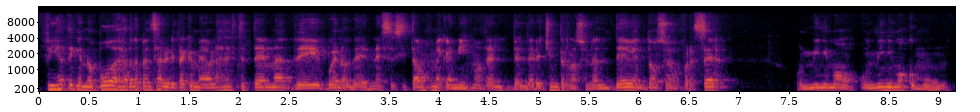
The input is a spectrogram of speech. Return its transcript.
fíjate que no puedo dejar de pensar ahorita que me hablas de este tema de, bueno, de necesitamos mecanismos del, derecho internacional, debe entonces ofrecer un mínimo, un mínimo común.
